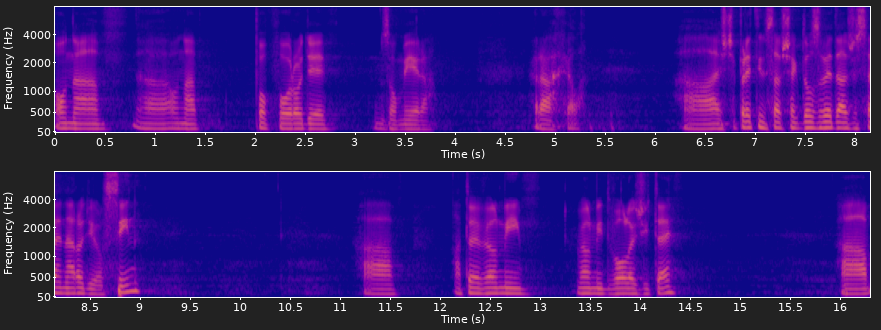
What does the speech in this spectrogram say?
ona, ona po pôrode zomiera. Ráchel. A ešte predtým sa však dozvedá, že sa jej narodil syn. A, a to je veľmi, veľmi dôležité. A,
